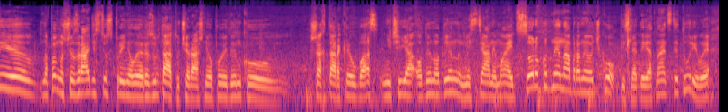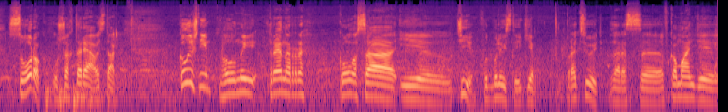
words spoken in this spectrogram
Олександрійці, напевно, що з радістю сприйняли результат вчорашнього поєдинку. Шахтар Кривбас. Нічия 1-1. Містяни мають 41 набране очко після 19 турів і 40 у Шахтаря. Ось так. Колишній головний тренер Колоса і ті футболісти, які працюють зараз е, в команді е,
